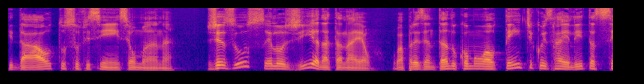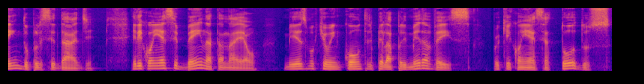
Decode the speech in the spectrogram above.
e da autossuficiência humana. Jesus elogia Natanael, o apresentando como um autêntico israelita sem duplicidade. Ele conhece bem Natanael, mesmo que o encontre pela primeira vez, porque conhece a todos,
